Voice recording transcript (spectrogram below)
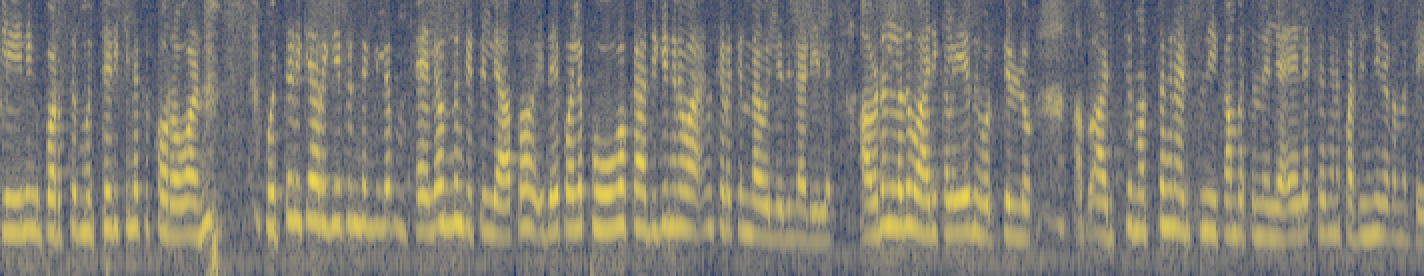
ക്ലീനിങ് പുറത്ത് മുറ്റടിക്കലൊക്കെ കുറവാണ്. മുറ്റടിക്കാൻ ഇറങ്ങിയിട്ടുണ്ടെങ്കിലും ഇല ഒന്നും കിട്ടില്ല. അപ്പോൾ ഇതേപോലെ പൂവൊക്കെ അധികം ഇങ്ങനെ കിടക്കുന്നുണ്ടാവില്ലേ ഇതിന്റെ അടിയിൽ? അവിടെ ഉള്ളത് വാരിക്കളയേ നിവർത്തിയുള്ളൂ അപ്പോൾ അടിച്ച് മൊത്തം ഇങ്ങനെ അടിച്ച് നീക്കാൻ പറ്റുന്നില്ല. ഇലയൊക്കെ ഇങ്ങനെ പതിഞ്ഞ് കിടന്നിട്ടേ.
